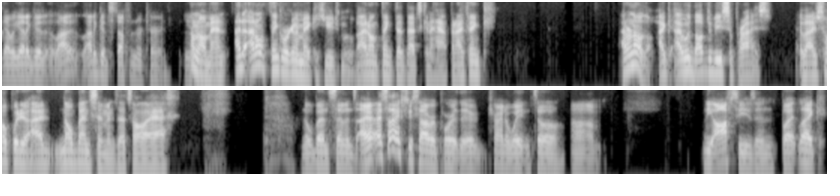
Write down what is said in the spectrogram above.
yeah, we got a good, a lot of, a lot of good stuff in return. you I don't know, man. I, I don't think we're gonna make a huge move. I don't think that that's gonna happen. I think I don't know though. I I would love to be surprised. But I just hope we do. I know Ben Simmons. That's all I ask. No Ben Simmons. I, I saw actually saw a report they're trying to wait until um the off season, but like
